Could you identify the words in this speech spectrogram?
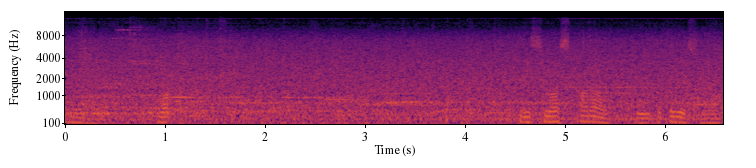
うん、まクリスマスカラーっていうことですね。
